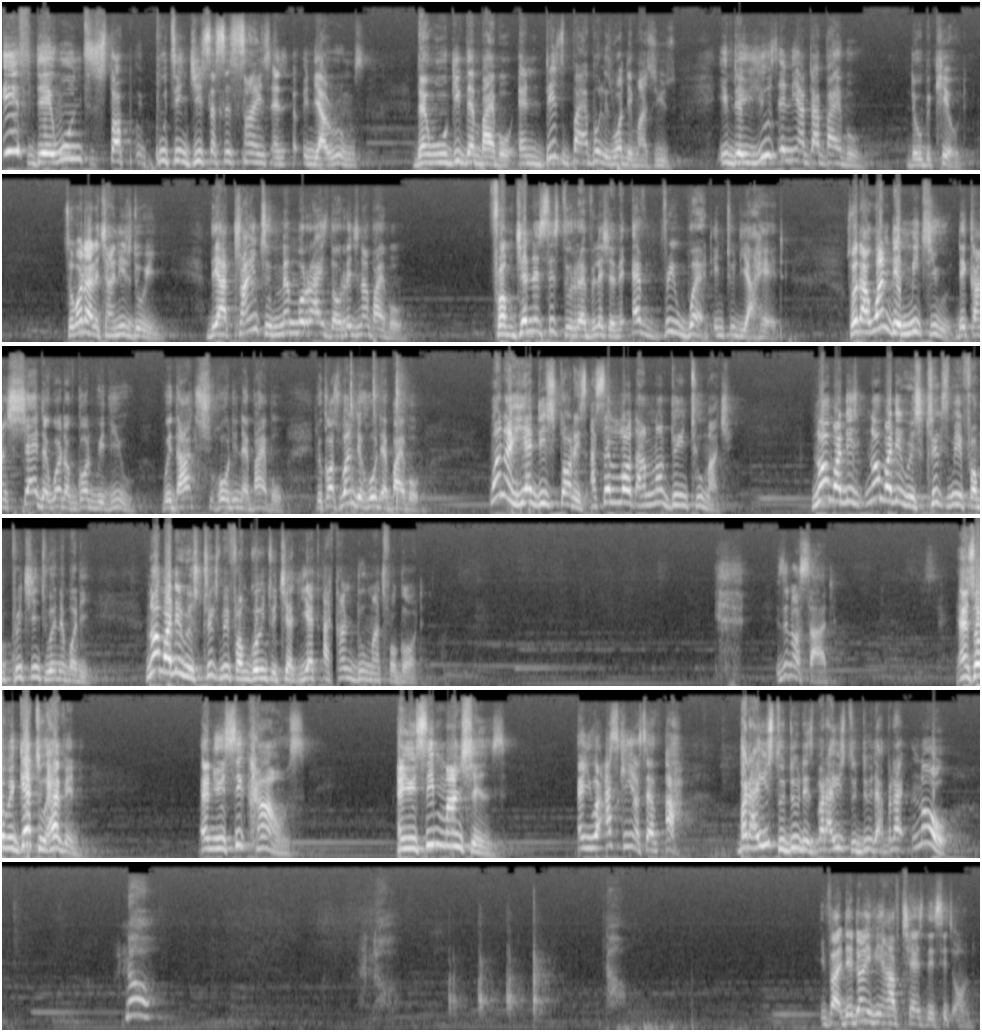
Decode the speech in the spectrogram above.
if they won't stop putting Jesus' signs uh, in their rooms, then we'll give them Bible. And this Bible is what they must use. If they use any other Bible, they will be killed. So what are the Chinese doing? They are trying to memorize the original Bible. From Genesis to Revelation, every word into their head. So that when they meet you, they can share the word of God with you without holding a Bible. Because when they hold a Bible, when I hear these stories, I say, Lord, I'm not doing too much. Nobody, nobody restricts me from preaching to anybody. Nobody restricts me from going to church, yet I can't do much for God. Is it not sad? And so we get to heaven, and you see crowns, and you see mansions, and you are asking yourself, ah, but I used to do this, but I used to do that, but I no. No. In fact, they don't even have chairs they sit on.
